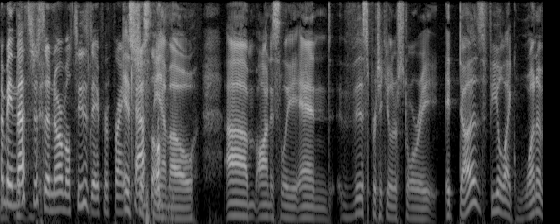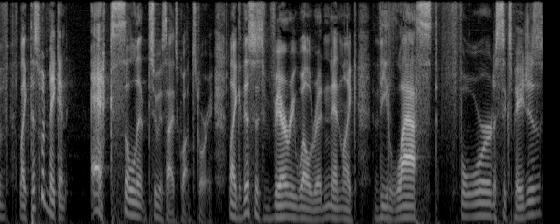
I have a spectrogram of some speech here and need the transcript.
I mean, that's just a normal Tuesday for Frank it's Castle. just the mo um honestly and this particular story it does feel like one of like this would make an excellent suicide squad story. Like this is very well written and like the last four to six pages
